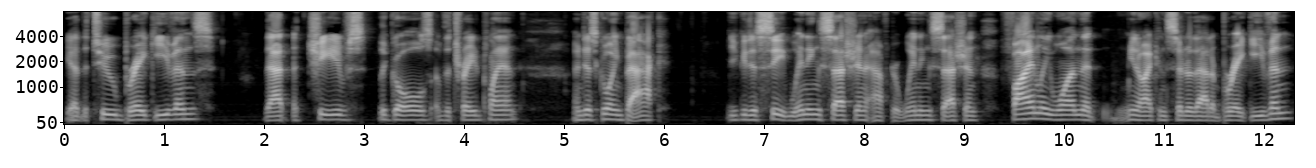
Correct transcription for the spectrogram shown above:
You had the two break evens that achieves the goals of the trade plan. And just going back, you could just see winning session after winning session. Finally, one that, you know, I consider that a break even.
